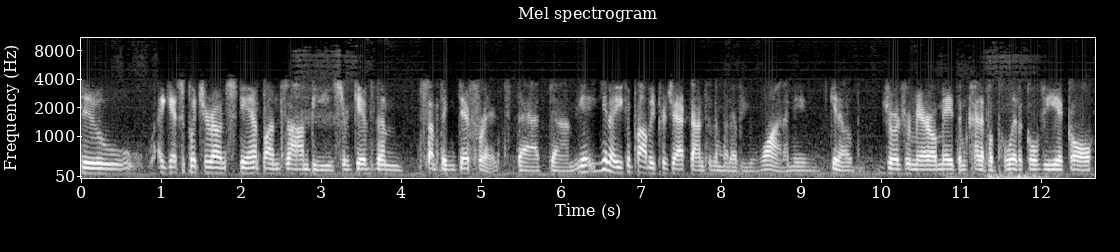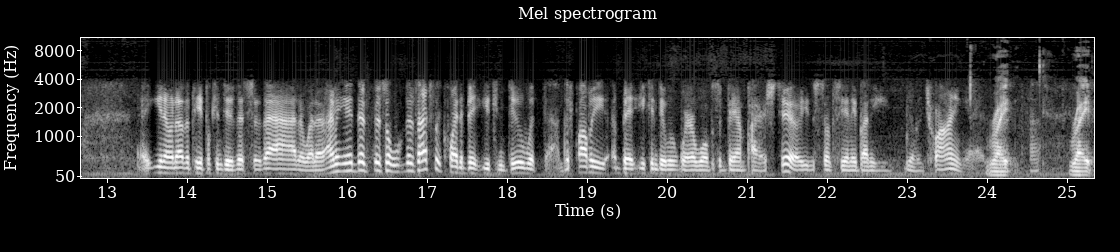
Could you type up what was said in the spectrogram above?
to I guess put your own stamp on zombies or give them something different that um, you, you know you could probably project onto them whatever you want. I mean, you know, George Romero made them kind of a political vehicle. Uh, you know, and other people can do this or that or whatever. I mean, there's there's, a, there's actually quite a bit you can do with them. There's probably a bit you can do with werewolves and vampires too. You just don't see anybody really trying it. Right, Uh, right.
